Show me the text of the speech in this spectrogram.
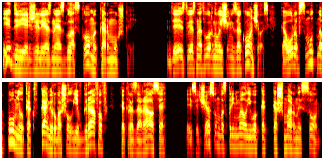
и дверь железная с глазком и кормушкой. Действие снотворного еще не закончилось. Кауров смутно помнил, как в камеру вошел Евграфов, как разорался, и сейчас он воспринимал его как кошмарный сон.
